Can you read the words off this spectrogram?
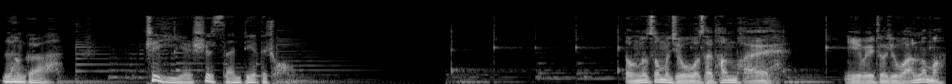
浪哥，这也是咱爹的宠。等了这么久，我才摊牌，你以为这就完了吗？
